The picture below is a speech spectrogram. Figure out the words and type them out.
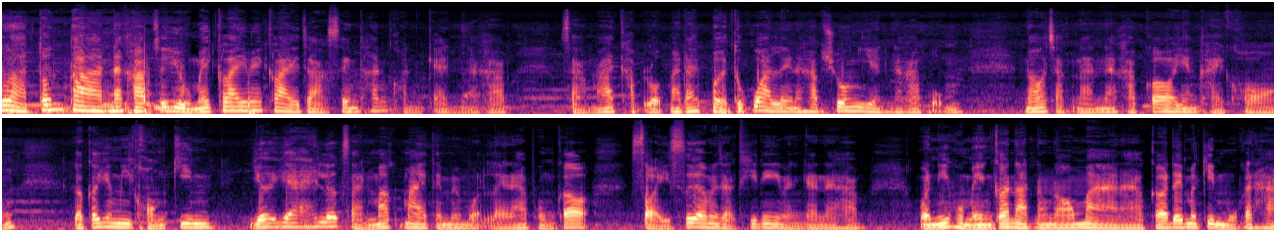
ตลาดต้นตาลนะครับจะอยู่ไม่ใกล้ไม่ไกลจากเซ็นทรัลขอนแก่นนะครับ สามารถขับรถมาได้เปิดทุกวันเลยนะครับ ช่วงเย็นนะครับผมนอกจากนั้นนะครับก็ยังขายของ แล้วก็ยังมีของกินเยอะแยะให้เลือกสรรมากมายเต็มไปหมดเลยนะครับ ผมก็สอยเสื้อมาจากที่นี่เหมือนกันนะครับ วันนี้ผมเองก็นัดน้องๆมานะครับ ก็ได้มากินหมูกระทะ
